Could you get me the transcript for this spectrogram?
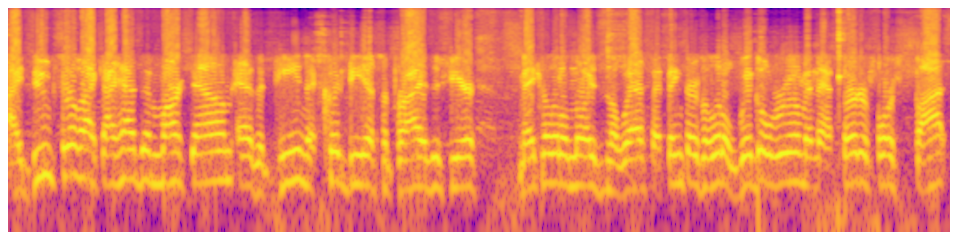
I do feel like I had them marked down as a team that could be a surprise this year, make a little noise in the West. I think there's a little wiggle room in that third or fourth spot,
